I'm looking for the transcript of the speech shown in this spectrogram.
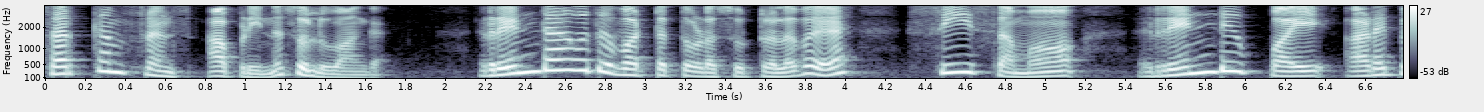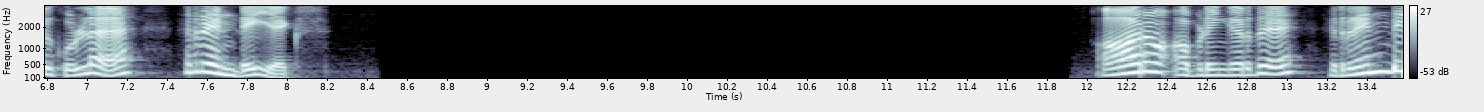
சர்க்கம்ஃபரன்ஸ் அப்படின்னு சொல்லுவாங்க. ரெண்டாவது வட்டத்தோட சுற்றளவு சி சமம் ரெண்டு பை அடைப்புக்குள்ள ரெண்டு எக்ஸ் ஆரம் அப்படிங்கிறது ரெண்டு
